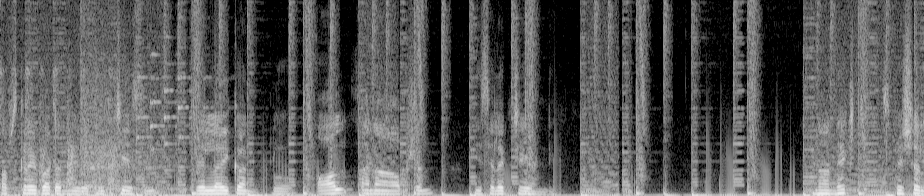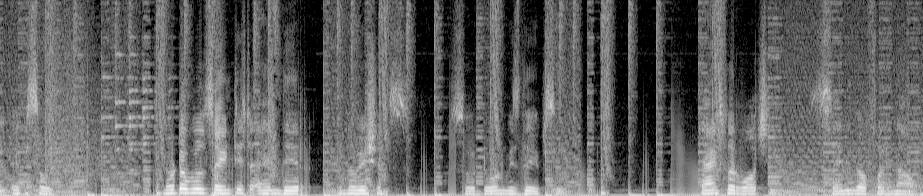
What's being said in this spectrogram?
సబ్స్క్రైబ్ బటన్ మీద క్లిక్ చేసి బెల్ ఐకాన్లో ఆల్ అనే ఆప్షన్ని సెలెక్ట్ చేయండి. నా next special episode. Notable scientist and their innovations. So don't miss the episode. Thanks for watching. Signing off for now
